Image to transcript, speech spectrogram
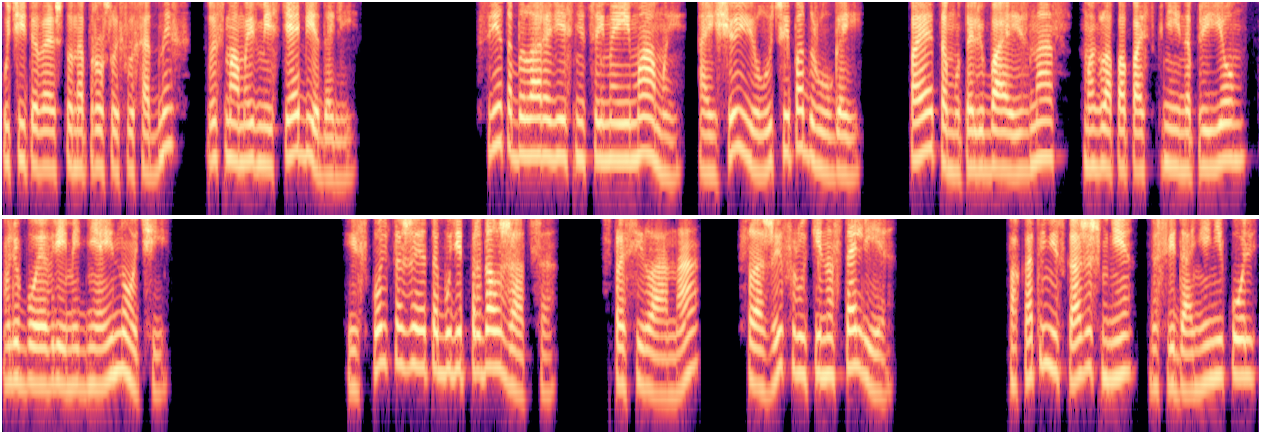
учитывая, что на прошлых выходных вы с мамой вместе обедали». Света была ровесницей моей мамы, а еще ее лучшей подругой, Поэтому-то любая из нас могла попасть к ней на прием в любое время дня и ночи. «И сколько же это будет продолжаться?» — спросила она, сложив руки на столе. «Пока ты не скажешь мне «до свидания, Николь»,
